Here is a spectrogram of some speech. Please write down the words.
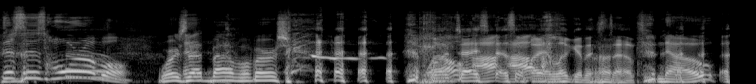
This is horrible. Where's that Bible verse? Well, Jase I- has a I- way of looking at stuff. No. All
